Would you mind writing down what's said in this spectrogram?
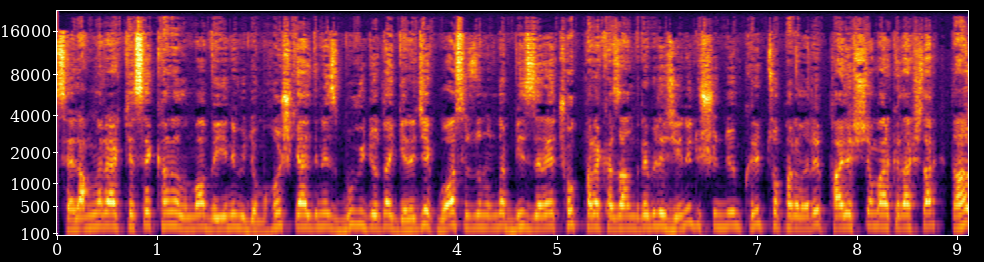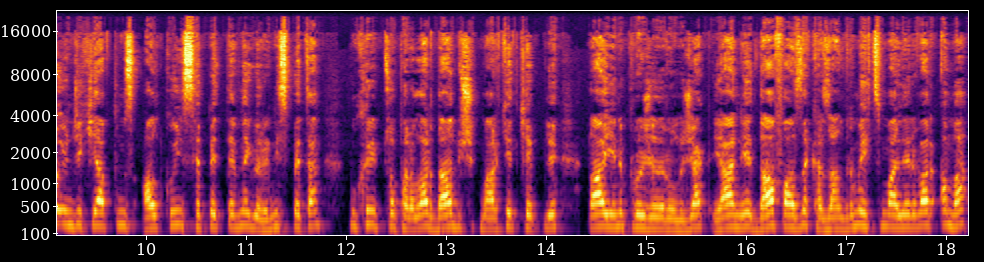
Selamlar herkese kanalıma ve yeni videoma hoş geldiniz. Bu videoda gelecek boğa sezonunda bizlere çok para kazandırabileceğini düşündüğüm kripto paraları paylaşacağım arkadaşlar. Daha önceki yaptığımız altcoin sepetlerine göre nispeten bu kripto paralar daha düşük market cap'li, daha yeni projeler olacak. Yani daha fazla kazandırma ihtimalleri var ama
